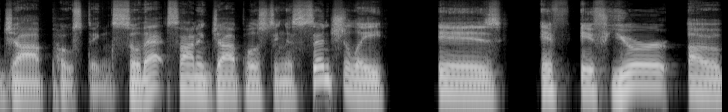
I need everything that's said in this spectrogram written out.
job posting. So that sonic job posting essentially is if if your uh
